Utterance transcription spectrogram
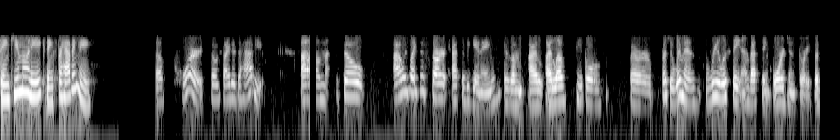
Thank you, Monick. Thanks for having me. Of course. So excited to have you. Um, so I always like to start at the beginning because I'm I I love people's or especially women's real estate investing origin stories. But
